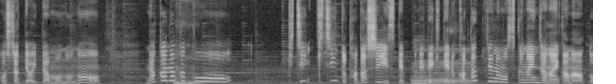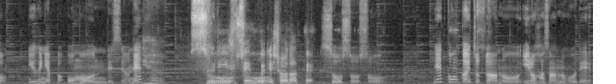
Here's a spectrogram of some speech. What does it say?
おっしゃってはいたもののなかなかこう、きちんきちんと正しいステップでできてる方っていうのも少ないんじゃないかなというふうにやっぱ思うんですよね。ね。そうスリーステップでしょだって。そうそうそう。ね今回ちょっとあのいろはさんの方で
